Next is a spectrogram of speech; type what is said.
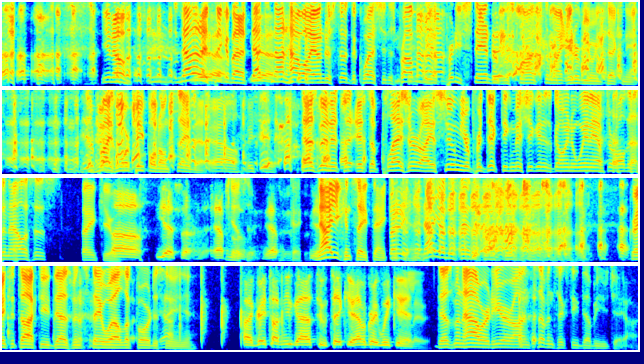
You know, now that I think about it, that's yeah. not how I understood the question. It's probably a pretty standard response to my interviewing technique. I'm surprised more people don't say that. yeah, me too. Desmond, it's a it's a pleasure. I assume you're predicting Michigan is going to win after all this analysis. Thank you. Uh, yes, sir. Absolutely. Yes, Absolutely. sir. Yep. Okay, Yeah. now you can say thank you. Thank Ken. Now you understand the question. Great to talk to you, Desmond. Stay well. Look forward to seeing you. All right. Great talking to you guys too. Take care. Have a great weekend. Desmond Howard here on 760 WJR.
